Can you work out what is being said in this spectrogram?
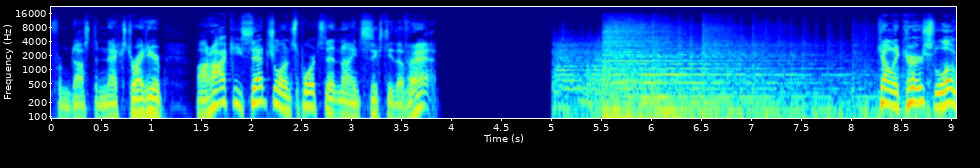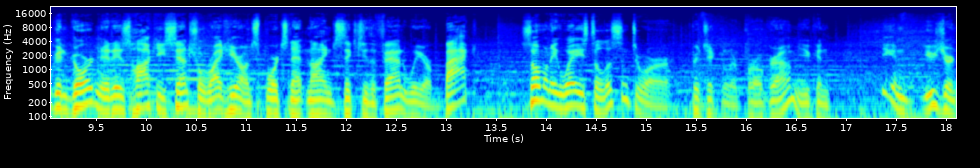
from Dustin next, right here on Hockey Central on Sportsnet 960 The Fan. Kelly Kirsch, Logan Gordon. It is Hockey Central right here on Sportsnet 960 The Fan. We are back. So many ways to listen to our particular program. You can you can use your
